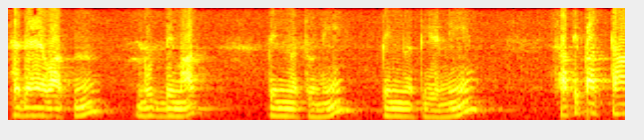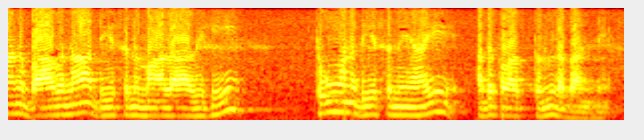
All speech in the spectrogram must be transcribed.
සදහවත් බුද්ධිමත් පින්වතුනි පින්වතියනි සතිපට්ඨාන භාවනා දේශන මාලාවෙහි තුන්වන දේශනයයි අද පවත්වනු ලබන්නේ.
